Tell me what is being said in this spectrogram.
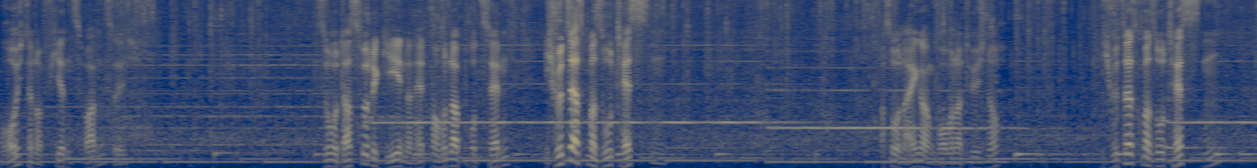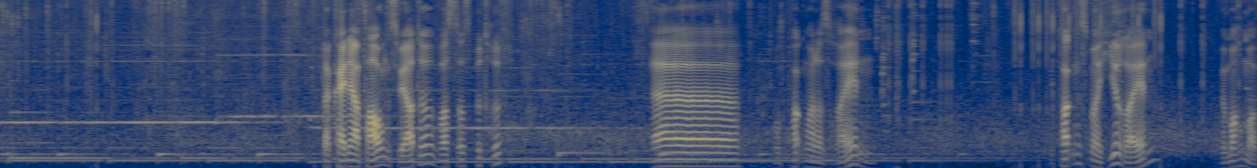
brauche ich denn noch? 24. So, das würde gehen. Dann hätten wir 100%. Ich würde es erstmal so testen. Achso, einen Eingang brauchen wir natürlich noch. Ich würde es erstmal so testen. Da keine Erfahrungswerte, was das betrifft. Äh, wo packen wir das rein? Wir packen es mal hier rein. Wir machen mal...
